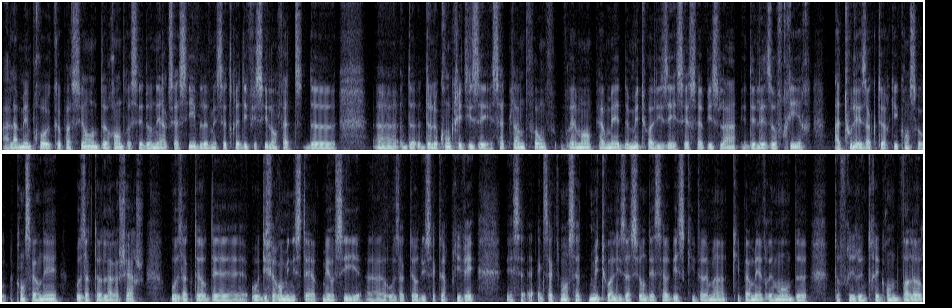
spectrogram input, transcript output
a la même préoccupation de rendre ces données accessibles, mais c'est très difficile en fait de, euh, de, de le concrétiser. Cette plateforme vraiment permet de mutualiser ces services-là et de les offrir à tous les acteurs qui concernés, aux acteurs de la recherche, aux acteurs des, aux différents ministères, mais aussi euh, aux acteurs du secteur privé. Et c'est exactement cette mutualisation des services qui, vraiment, qui permet vraiment d'offrir une très grande valeur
